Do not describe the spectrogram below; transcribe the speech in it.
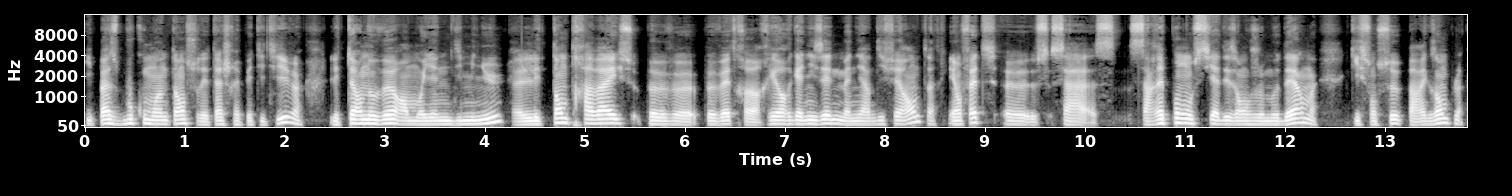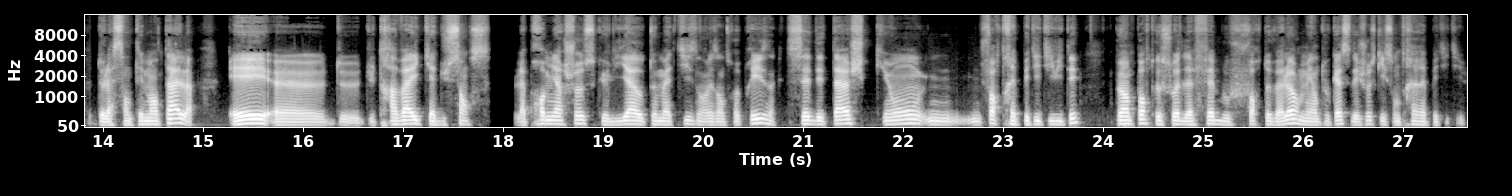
ils passent beaucoup moins de temps sur des tâches répétitives. Les turnovers en moyenne diminuent. Euh, les temps de travail peuvent, peuvent être réorganisés de manière différente. Et en fait, ça, ça répond aussi à des enjeux modernes qui sont ceux, par exemple, de la santé mentale et de, du travail qui a du sens la première chose que l'IA automatise dans les entreprises, c'est des tâches qui ont une, forte répétitivité peu importe que ce soit de la faible ou forte valeur, mais en tout cas, c'est des choses qui sont très répétitives.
